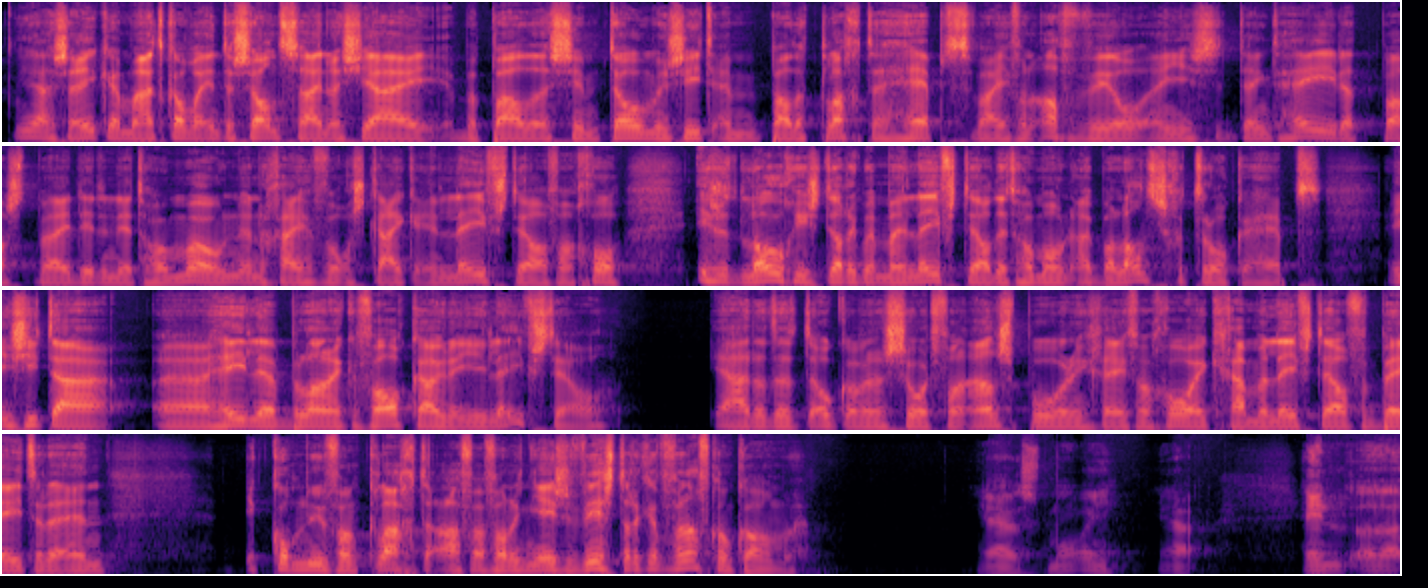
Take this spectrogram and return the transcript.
Ja, zeker. Maar het kan wel interessant zijn als jij bepaalde symptomen ziet en bepaalde klachten hebt waar je van af wil. En je denkt, hé, hey, dat past bij dit en dit hormoon. En dan ga je vervolgens kijken in leefstijl van, goh, is het logisch dat ik met mijn leefstijl dit hormoon uit balans getrokken heb? En je ziet daar uh, hele belangrijke valkuilen in je leefstijl. Ja, dat het ook een soort van aansporing geeft van, goh, ik ga mijn leefstijl verbeteren en ik kom nu van klachten af waarvan ik niet eens wist dat ik er vanaf kan komen. Juist, mooi. Ja. En uh,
